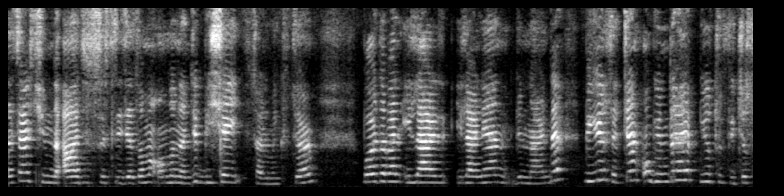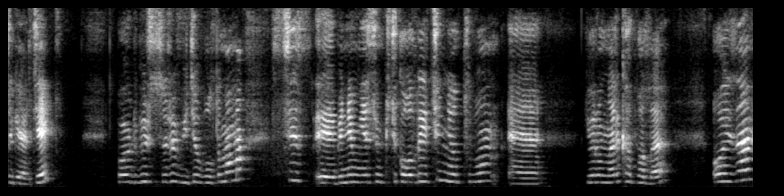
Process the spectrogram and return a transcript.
arkadaşlar şimdi ağacı süsleyeceğiz ama ondan önce bir şey söylemek istiyorum. Bu arada ben iler, ilerleyen günlerde bir gün seçeceğim. O günde hep YouTube videosu gelecek. Bu arada bir sürü video buldum ama siz e, benim yaşım küçük olduğu için YouTube'un e, yorumları kapalı. O yüzden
